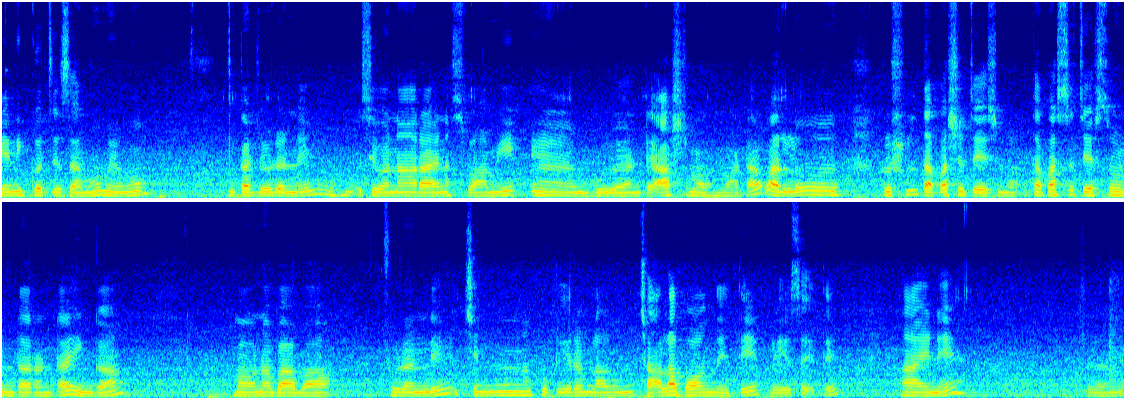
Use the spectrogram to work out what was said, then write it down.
వెనక్కి వచ్చేసాము మేము. ఇక్కడ చూడండి శివనారాయణ స్వామి అంటే ఆశ్రమం అనమాట వాళ్ళు ఋషులు తపస్సు చేసిన తపస్సు చేస్తూ ఉంటారంట ఇంకా. మౌన బాబా చూడండి చిన్న కుటీరం లాగా ఉంది. చాలా బాగుంది అయితే ప్లేస్ అయితే. ఆయనే చూడండి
